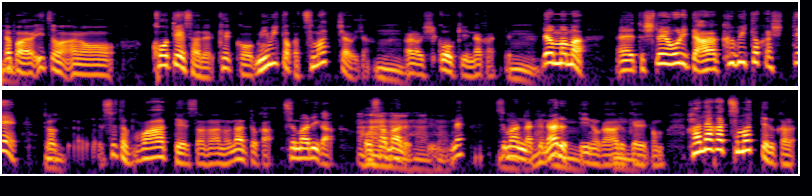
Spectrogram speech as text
やっぱいつもあの、高低差で結構耳とか詰まっちゃうじゃん。んあの飛行機の中って。んでもまあまあ、えっ、と、下に降りて、あくびとかして、そうすると、バーって、その、あの、なんとか、詰まりが収まるっていうのね。詰まんなくなるっていうのがあるけれども、鼻が詰まってるから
